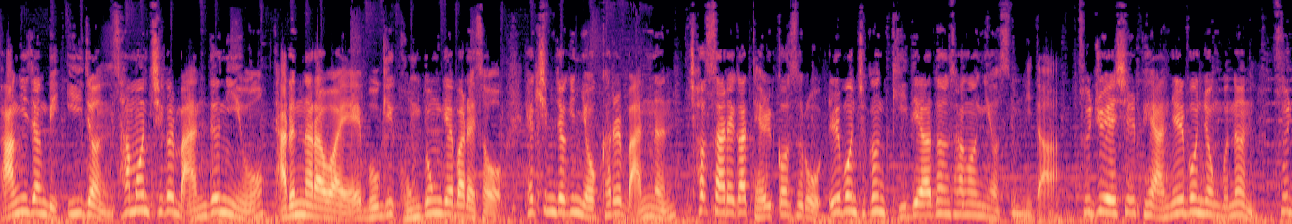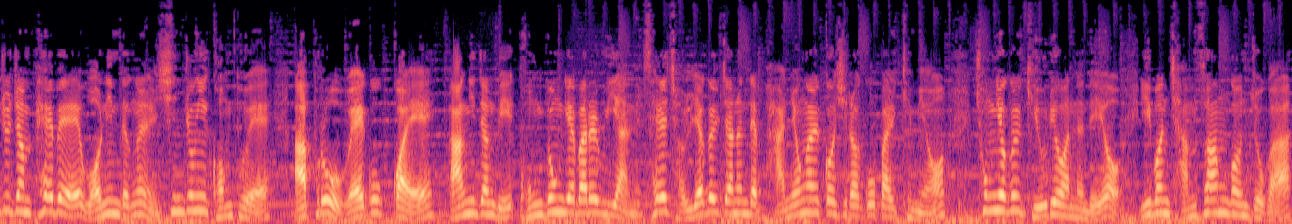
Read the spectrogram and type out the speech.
방위 장비 이전 3원칙을 만든 이후 다른 나라와의 무기 공동 개발에서 핵심적인 역할을 맡는 첫 사례가 될 것으로 일본 측은 기대하던 상황이었습니다. 수주에 실패 실패한 일본 정부는 수주전 패배의 원인 등을 신중히 검토해 앞으로 외국과의 방위장비 공동 개발을 위한 새 전략을 짜는데 반영할 것이라고 밝히며 총력을 기울여 왔는데요. 이번 잠수함 건조가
